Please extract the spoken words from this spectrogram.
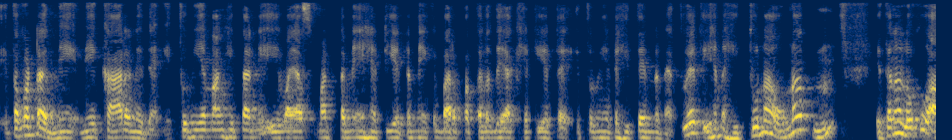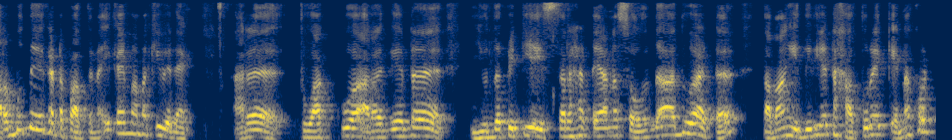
එතකොට මේ මේ කාරණේ දැන් එතුමිය මං හිතන්නේ ඒ වයස් මට්ටමේ හැටියට මේක බරපතල දෙයක් හැටියට එතුමියට හිතෙන්න නැතුව ඇති. එහෙම හිතුණා වුණත් එතන ලොකු අර්බුදයකටපත් වෙනවා. ඒකයි මම කිව්වේ දැන් අර තුවක්කුව අරගෙන යුද පිටියේ ඉස්සරහට යන සොල්දාදුවට තමන් ඉදිරියට හතුරෙක් එනකොට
